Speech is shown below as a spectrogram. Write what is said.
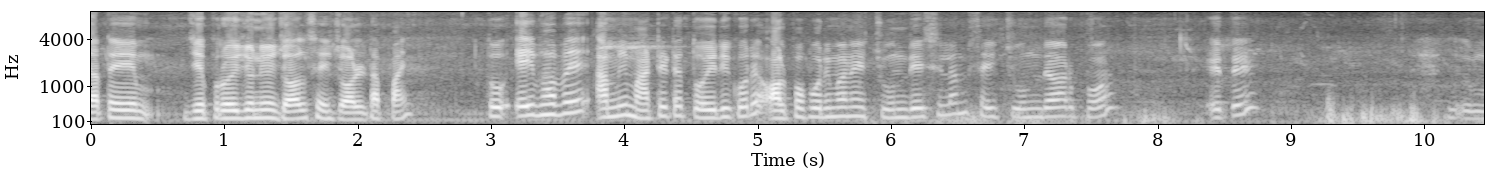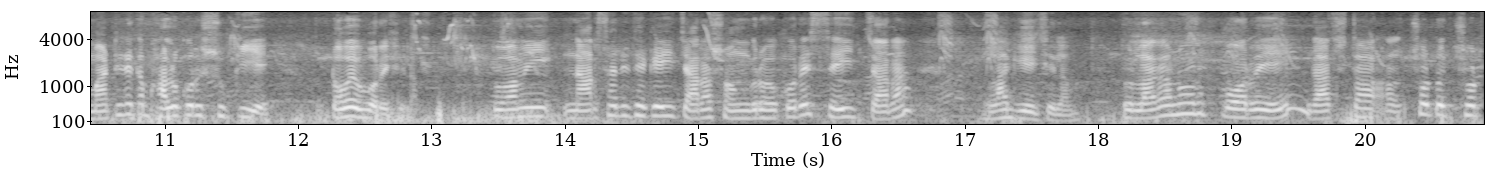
যাতে যে প্রয়োজনীয় জল সেই জলটা পাই। তো এইভাবে আমি মাটিটা তৈরি করে অল্প পরিমাণে চুন দিয়েছিলাম, সেই চুন দেওয়ার পর এতে মাটিটাকে ভালো করে শুকিয়ে টবে ভরেছিলাম। তো আমি নার্সারি থেকেই চারা সংগ্রহ করে সেই চারা লাগিয়েছিলাম। তো লাগানোর পরে গাছটা ছোট ছোট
